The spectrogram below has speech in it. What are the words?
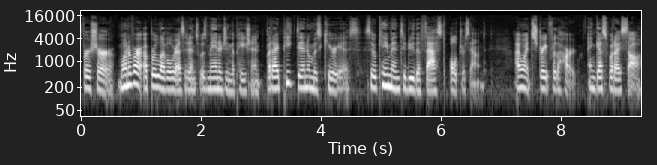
For sure. One of our upper level residents was managing the patient, but I peeked in and was curious, so came in to do the fast ultrasound. I went straight for the heart, and guess what I saw?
